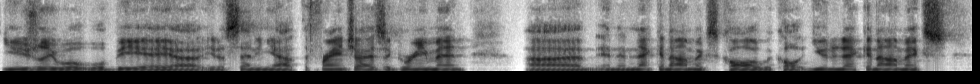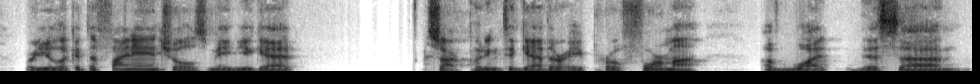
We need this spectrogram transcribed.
usually will, will be a uh, you know sending out the franchise agreement uh, and an economics call. We call it unit economics, where you look at the financials. Maybe you get start putting together a pro forma of what this um,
